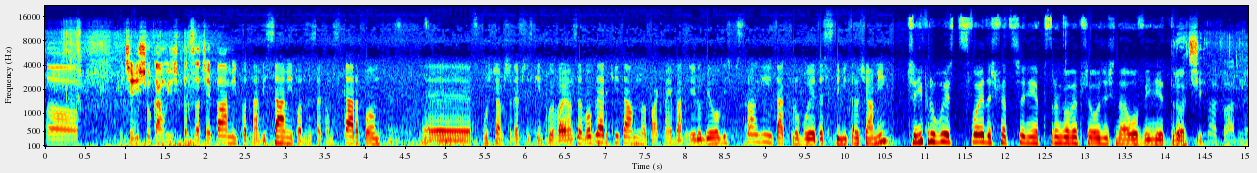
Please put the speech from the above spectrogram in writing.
co, czyli szukam gdzieś pod zaczepami, pod nawisami, pod wysoką skarpą. Yy, wpuszczam przede wszystkim pływające woblerki tam, no tak najbardziej lubię łowić pstrągi i tak próbuję też z tymi trociami. Czyli próbujesz swoje doświadczenie pstrągowe przełożyć na łowienie troci. Dokładnie.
